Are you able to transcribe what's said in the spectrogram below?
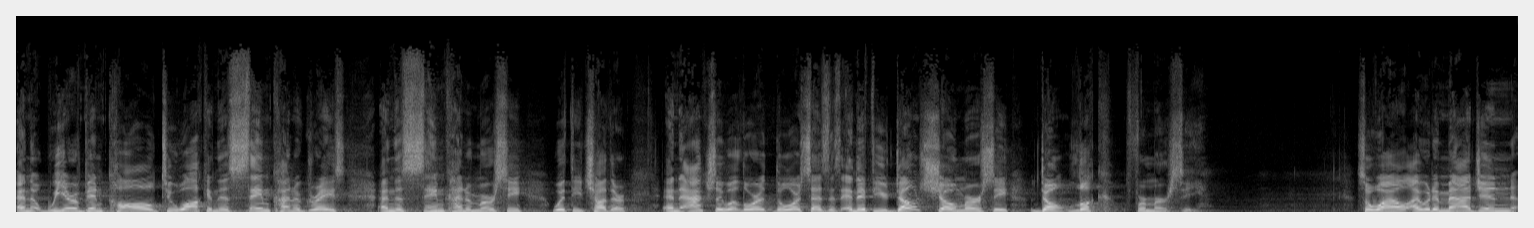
And that we have been called to walk in this same kind of grace and this same kind of mercy with each other. And actually, what Lord, the Lord says is, and if you don't show mercy, don't look for mercy. So while I would imagine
